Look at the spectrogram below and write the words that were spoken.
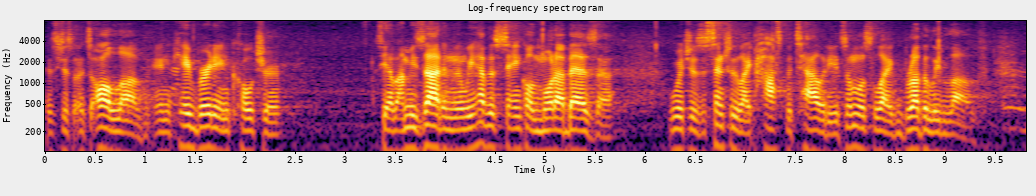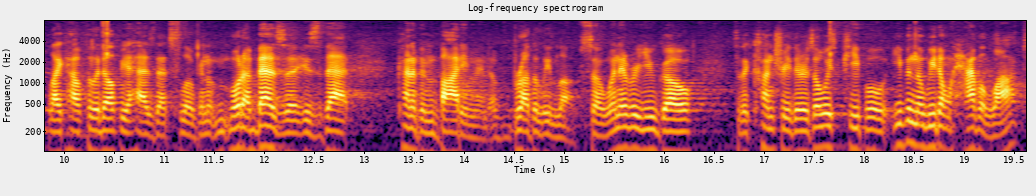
It's just, it's all love. In yeah. Cape Verdean culture, so you have amizad, and then we have this saying called morabeza, which is essentially like hospitality. It's almost like brotherly love, mm. like how Philadelphia has that slogan. Morabeza is that kind of embodiment of brotherly love. So whenever you go to the country, there's always people, even though we don't have a lot,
